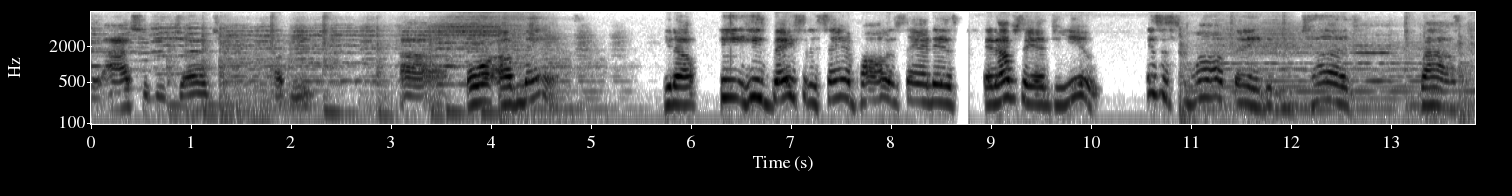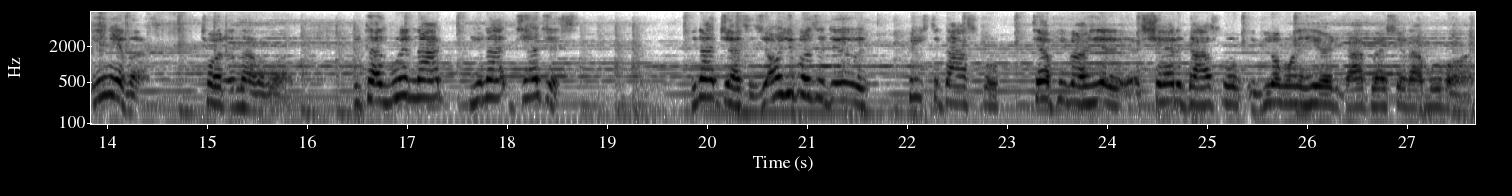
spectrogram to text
that I should be judged of you uh, or of man. You know, he, he's basically saying, Paul is saying this, and I'm saying to you, it's a small thing to be judged by any of us toward another one because we're not, you're not judges. You're not judges. All you're supposed to do is preach the gospel, tell people are here to share the gospel. If you don't want to hear it, God bless you, and I'll move on.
